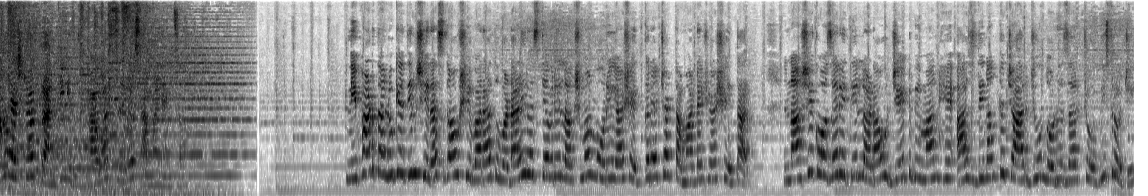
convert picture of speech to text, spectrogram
क्रांती न्यूज आवाज सर्वसामान्यांचा. निफाड तालुक्यातील शिरसगाव शिवारात वडाळी रस्त्यावरील लक्ष्मण मोरे या शेतकऱ्याच्या टमाट्याच्या शेतात. नाशिक ओझर येथील लढाऊ जेट विमान हे आज दिनांक चार जून दोन हजार चोवीस रोजी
